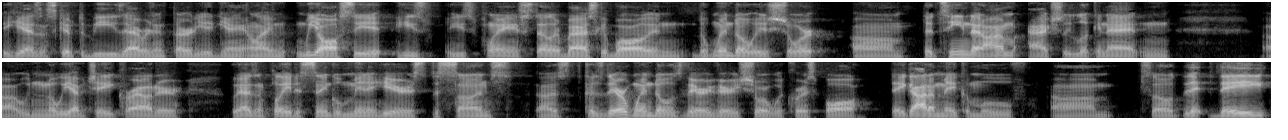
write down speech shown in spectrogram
he hasn't skipped a beat. He's averaging 30 a game. Like we all see it. He's he's playing stellar basketball, and the window is short. Um, the team that I'm actually looking at, and uh, we know we have Jae Crowder, who hasn't played a single minute here, is the Suns, because uh, their window is very, very short with Chris Paul. They got to make a move. Um, so they, they,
